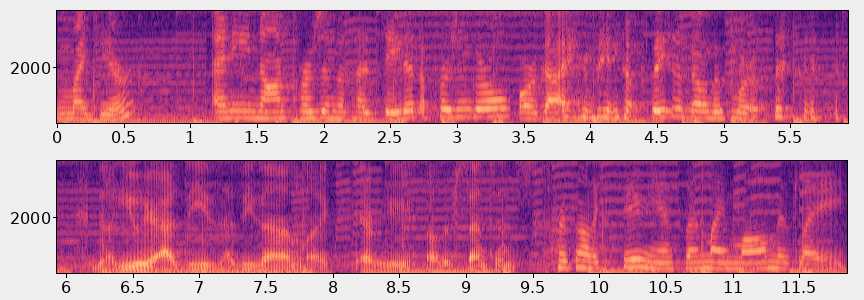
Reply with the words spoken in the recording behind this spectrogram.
my dear? Any non-Persian that has dated a Persian girl or guy, they know they should know this word. Like you hear Aziz, Azizam, like every other sentence. Personal experience when my mom is like,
